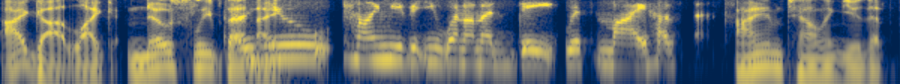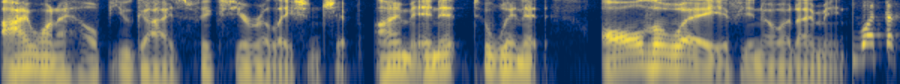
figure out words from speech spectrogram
I got like no sleep that are night. you telling me that you went on a date with my husband? I am telling you that I want to help you guys fix your relationship. I'm in it to win it all the way, if you know what I mean. What the? F-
